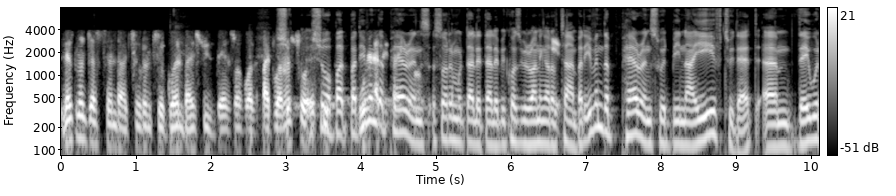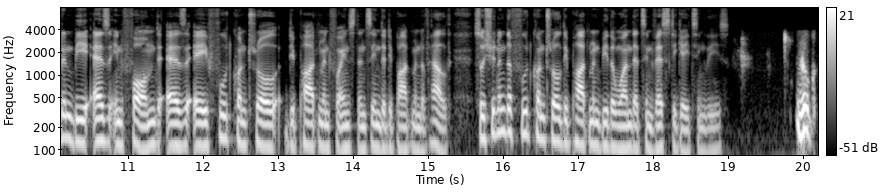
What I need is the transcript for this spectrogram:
let's not just send our children to go and buy streets there and so forth. But we're sure, not sure. Sure, but but even the parents, sorry Motalatale, because we're running out of time. But even the parents would be naive to that. Um, they wouldn't be as informed as a food control department, for instance, in the Department of Health. So shouldn't the food control department be the one that's investigating these? Look,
